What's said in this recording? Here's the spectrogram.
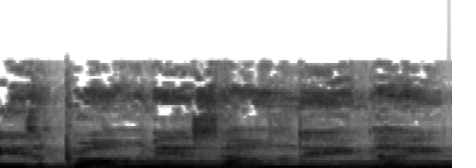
is a promise sounding like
